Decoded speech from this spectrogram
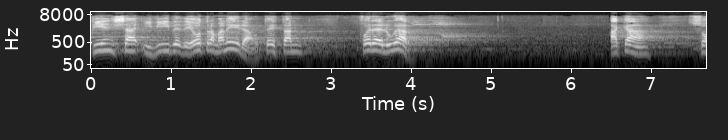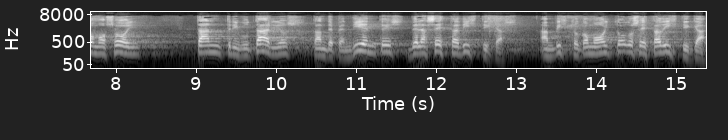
piensa y vive de otra manera. Ustedes están fuera de lugar. Acá somos hoy tan tributarios, tan dependientes de las estadísticas. Han visto cómo hoy todo es estadística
